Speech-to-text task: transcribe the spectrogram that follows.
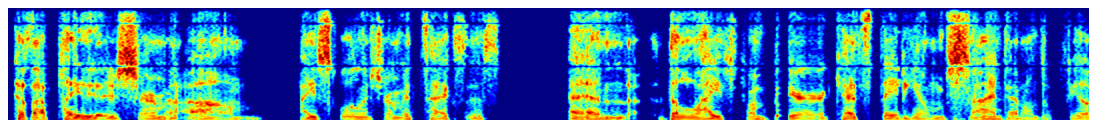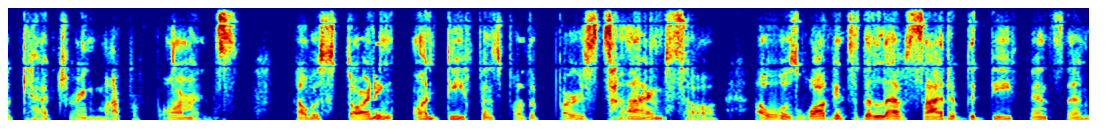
because I played at Sherman um, High School in Sherman, Texas. And the lights from Bearcat Stadium shined out on the field, capturing my performance. I was starting on defense for the first time. So I was walking to the left side of the defense. And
